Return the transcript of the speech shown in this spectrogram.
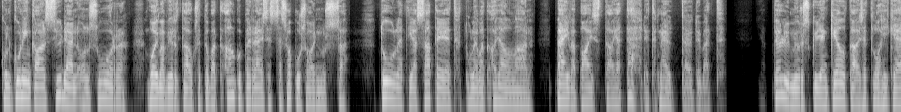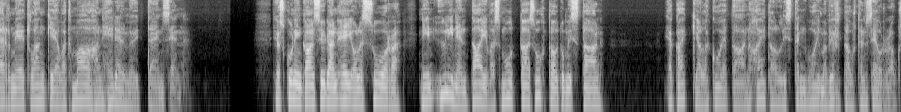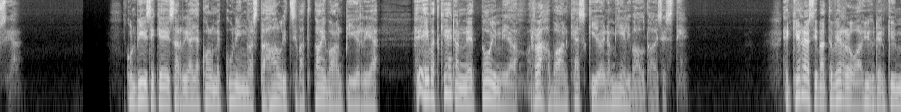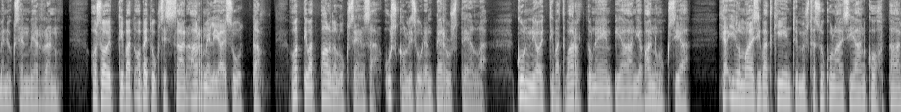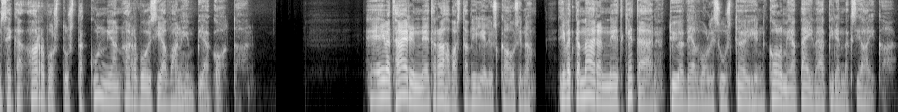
Kun kuninkaan sydän on suora, voimavirtaukset ovat alkuperäisessä sopusoinnussa, tuulet ja sateet tulevat ajallaan, päivä paistaa ja tähdet näyttäytyvät. Pölymyrskyjen keltaiset lohikäärmeet lankeavat maahan hedelmöittäen sen. Jos kuninkaan sydän ei ole suora, niin ylinen taivas muuttaa suhtautumistaan ja kaikkialla koetaan haitallisten voimavirtausten seurauksia. Kun viisi keisaria ja kolme kuningasta hallitsivat taivaan piiriä, he eivät kehdanneet toimia rahvaan käskijöinä mielivaltaisesti. He keräsivät veroa yhden kymmenyksen verran, osoittivat opetuksissaan armeliaisuutta, ottivat palvelukseensa uskollisuuden perusteella, kunnioittivat varttuneempiaan ja vanhuksia ja ilmaisivat kiintymystä sukulaisiaan kohtaan sekä arvostusta kunnianarvoisia vanhimpia kohtaan. He eivät häirinneet rahvasta viljelyskausina, eivätkä määränneet ketään työvelvollisuustöihin kolmea päivää pidemmäksi aikaa.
